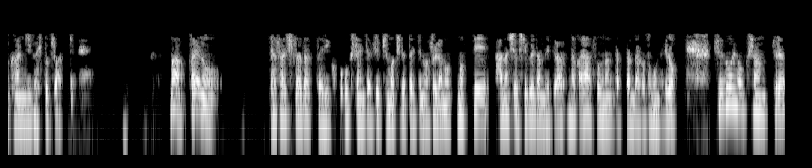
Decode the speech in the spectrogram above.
う感じが一つあってね。まあ、彼の優しさだったり、奥さんに対する気持ちだったりっていうのは、それが乗って話をしてくれたんだから、だからそうなんだったんだろうと思うんだけど、すごい奥さんつら、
